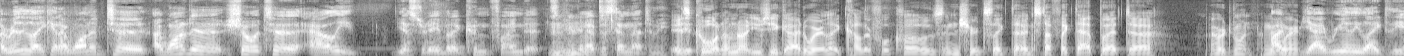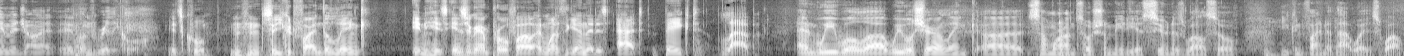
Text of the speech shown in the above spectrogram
I really like it. I wanted to I wanted to show it to Allie yesterday, but I couldn't find it. So you're gonna have to send that to me. It's cool, and I'm not usually a guy to wear like colorful clothes and shirts like that and stuff like that. But uh, I ordered one. I'm gonna I, wear it. yeah, I really liked the image on it. It looked really cool. It's cool. hmm So you could find the link in his Instagram profile, and once again, that is at Baked Lab. And we will uh, we will share a link uh, somewhere on social media soon as well, so you can find it that way as well.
